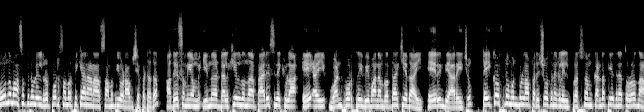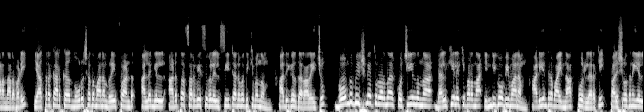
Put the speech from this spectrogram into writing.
മൂന്ന് മാസത്തിനുള്ളിൽ റിപ്പോർട്ട് സമർപ്പിക്കാനാണ് സമിതിയോട് ആവശ്യപ്പെട്ടത്. അതേസമയം ഇന്ന് ഡൽഹിയിൽ നിന്ന് പാരീസിലേക്കുള്ള എ ഐ വിമാനം റദ്ദാക്കിയതായി എയർ ഇന്ത്യ അറിയിച്ചു. ടേക്ക് ഓഫിന് മുൻപുള്ള പരിശോധനകളിൽ പ്രശ്നം കണ്ടെത്തിയതിനെ തുടർന്നാണ് നടപടി. യാത്രക്കാർക്ക് നൂറ് ശതമാനം റീഫണ്ട് അല്ലെങ്കിൽ അടുത്ത സർവീസുകളിൽ സീറ്റ് അനുവദിക്കുമെന്നും അധികൃതർ അറിയിച്ചു. ബോംബ് ഭീഷണിയെ തുടർന്ന് കൊച്ചിയിൽ നിന്ന് ഡൽഹിയിലേക്ക് പറന്ന ഇൻഡിഗോ വിമാനം അടിയന്തരമായി നാഗ്പൂരിലിറക്കി പരിശോധനയിൽ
